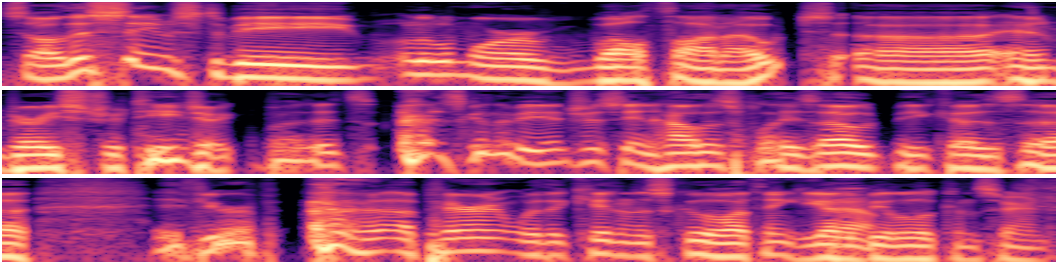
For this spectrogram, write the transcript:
So this seems to be a little more well thought out uh, and very strategic. But it's it's going to be interesting how this plays out because uh, if you're a, a parent with a kid in the school, I think you got to Yeah. be a little concerned.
